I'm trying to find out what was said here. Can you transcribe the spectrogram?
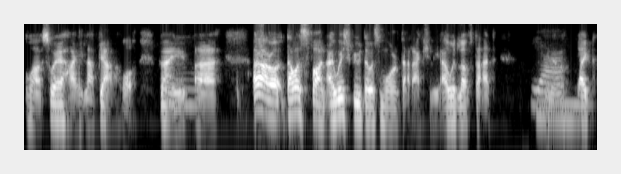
話衰係立一喎，因為誒啊，that mm-hmm. uh, was fun. I wish we there was more of that actually. I would love that. Yeah. You know, like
